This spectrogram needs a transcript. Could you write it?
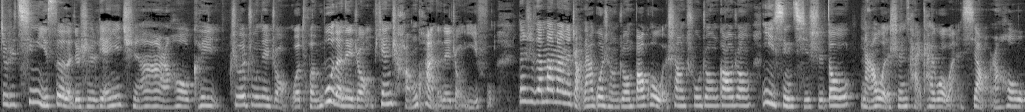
就是清一色的，就是连衣裙啊，然后可以遮住那种我臀部的那种偏长款的那种衣服。但是在慢慢的长大过程中，包括我上初中、高中，异性其实都拿我的身材开过玩笑，然后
